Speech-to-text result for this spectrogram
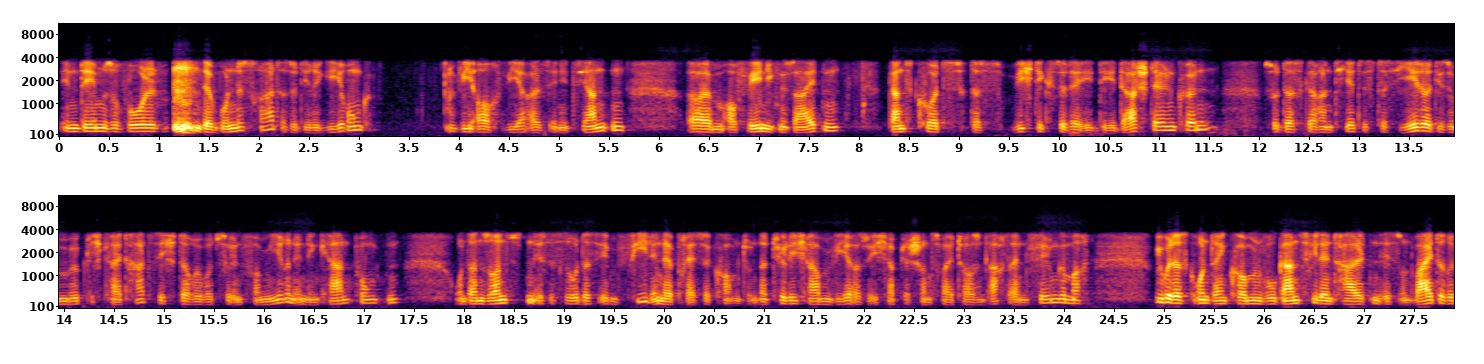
in dem sowohl der Bundesrat, also die Regierung, wie auch wir als Initianten ähm, auf wenigen Seiten ganz kurz das Wichtigste der Idee darstellen können, sodass garantiert ist, dass jeder diese Möglichkeit hat, sich darüber zu informieren in den Kernpunkten. Und ansonsten ist es so, dass eben viel in der Presse kommt. Und natürlich haben wir, also ich habe ja schon 2008 einen Film gemacht über das Grundeinkommen, wo ganz viel enthalten ist und weitere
